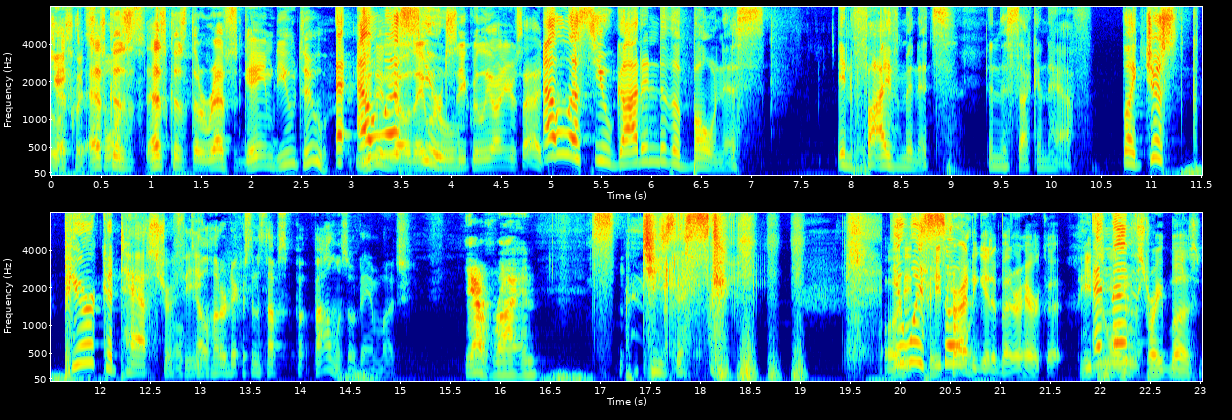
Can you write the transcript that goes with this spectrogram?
LSU That's because that's because the refs gamed you too. A- You didn't know they were LSU secretly on your side. LSU got into the bonus in five minutes in the second half. Like just pure Well, catastrophe. tell Hunter Dickinson to stop sp- fouling so damn much. Yeah, Ryan. Jesus. Well, it he, was he so- tried to get a better haircut. He just And wanted a straight buzz.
